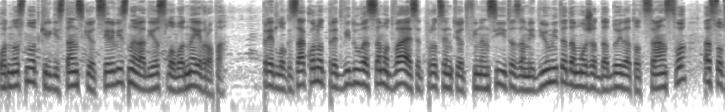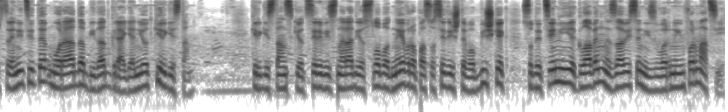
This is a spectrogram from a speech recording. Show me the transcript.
односно од киргистанскиот сервис на Радио Слободна Европа. Предлог законот предвидува само 20% од финансиите за медиумите да можат да дојдат од странство, а собствениците мораат да бидат граѓани од Киргистан. Киргистанскиот сервис на Радио Слободна Европа со седиште во Бишкек со децении е главен независен извор на информации.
